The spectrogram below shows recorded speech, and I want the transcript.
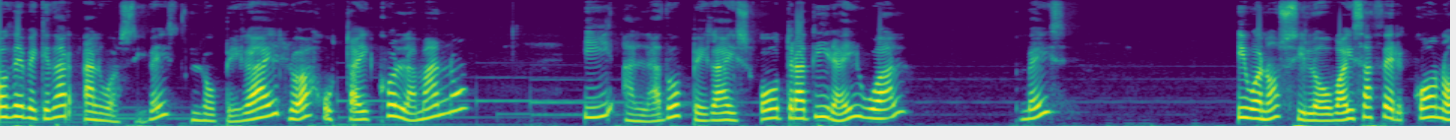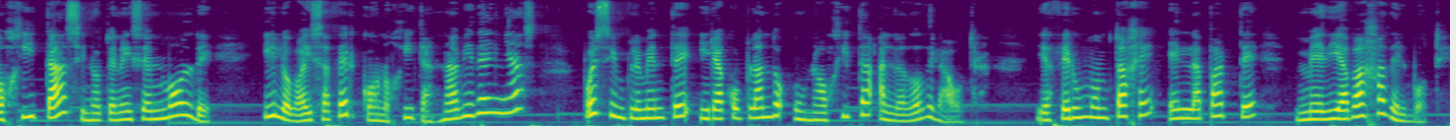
Os debe quedar algo así, ¿veis? Lo pegáis, lo ajustáis con la mano y al lado pegáis otra tira igual, ¿veis? Y bueno, si lo vais a hacer con hojitas, si no tenéis el molde y lo vais a hacer con hojitas navideñas, pues simplemente ir acoplando una hojita al lado de la otra y hacer un montaje en la parte media baja del bote.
